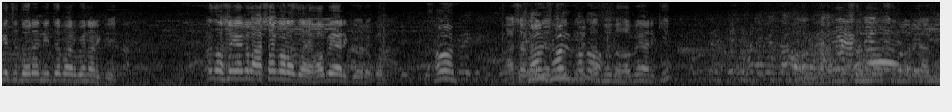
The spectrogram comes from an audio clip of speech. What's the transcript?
কেজি ধরে নিতে পারবেন আর কি। তো দর্শক এগুলো আশা করা যায় হবে আর কি ওরকম। আশা করা যায় 14 লিটার দুধ হবে আর কি। সুন্দর সুন্দর গাভী।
